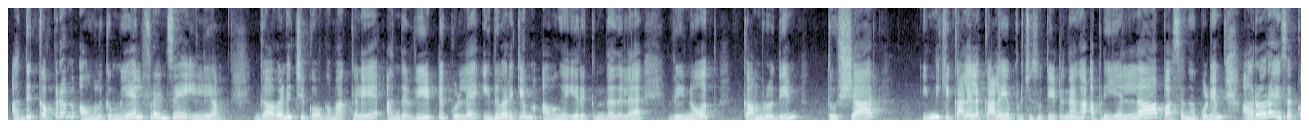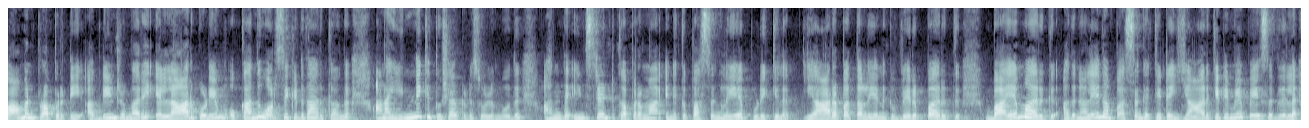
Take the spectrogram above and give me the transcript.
அதுக்கப்புறம் அவங்களுக்கு மேல் ஃப்ரெண்ட்ஸே இல்லையா? கவனிச்சுக்கோங்க மக்களே அந்த வீட்டுக்குள்ளே இது வரைக்கும் அவங்க இருந்ததில் வினோத் கம்ருதீன் துஷார் இன்றைக்கி காலையில் கலையை பிடிச்சி சுற்றிட்டு இருந்தாங்க. அப்படி எல்லா பசங்க கூடயும் Arora is a common property அப்படின்ற மாதிரி எல்லார் கூடயும் உட்காந்து உரசிக்கிட்டு தான் இருக்காங்க. ஆனால் இன்றைக்கி துஷார் கிட்ட சொல்லும்போது அந்த இன்சிடென்ட்க்கு அப்புறமா எனக்கு பசங்களையே பிடிக்கல. யாரை பார்த்தாலும் எனக்கு வெறுப்பாக இருக்குது பயமாக இருக்குது அதனாலே நான் பசங்க கிட்ட யார்கிட்டையுமே பேசுறது இல்லை.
